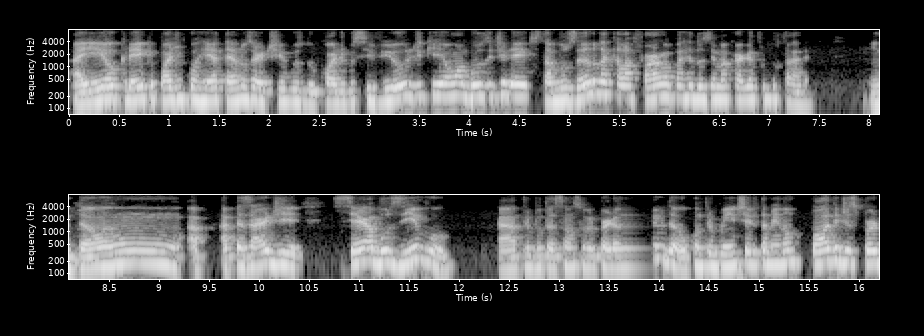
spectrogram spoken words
aí eu creio que pode incorrer até nos artigos do Código Civil de que é um abuso de direitos, está abusando daquela forma para reduzir uma carga tributária. Então, a, apesar de ser abusivo a tributação sobre perdão de dívida, o contribuinte ele também não pode dispor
